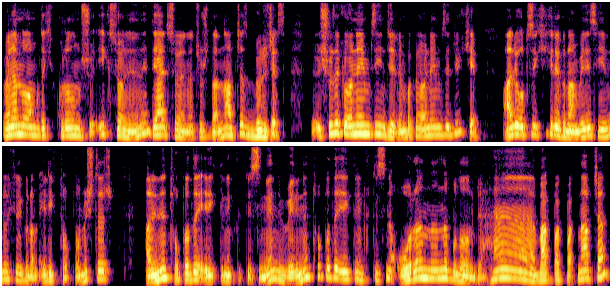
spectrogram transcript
önemli olan buradaki kuralım şu ilk söyleneni diğer söylenen çocuklar ne yapacağız? Böleceğiz. Ee, şuradaki örneğimizi inceleyelim. Bakın örneğimizde diyor ki Ali 32 kilogram Veli ise 24 kilogram erik toplamıştır. Ali'nin topladığı eriklerin kütlesinin Veli'nin topladığı eriklerin kütlesine oranını bulalım diyor. He, bak bak bak ne yapacaksın?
